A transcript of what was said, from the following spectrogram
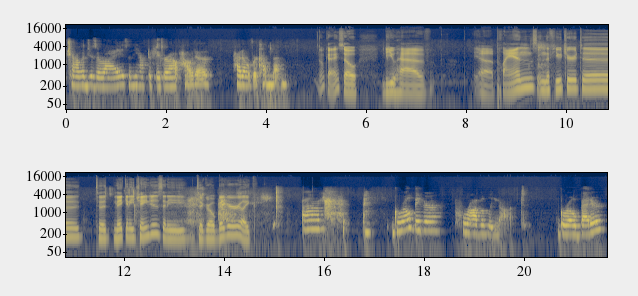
challenges arise, and you have to figure out how to how to overcome them. Okay, so do you have uh, plans in the future to to make any changes? Any to grow bigger? Like, um, grow bigger, probably not. Grow better,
